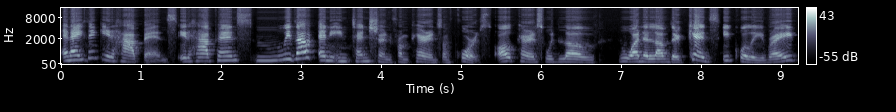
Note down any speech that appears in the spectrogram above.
And I think it happens. It happens without any intention from parents, of course. All parents would love, want to love their kids equally, right?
